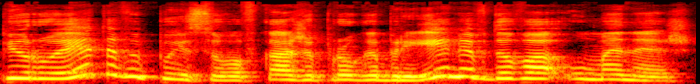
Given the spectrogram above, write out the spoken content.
піруети виписував, каже про Габріеля вдова у Менеж.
